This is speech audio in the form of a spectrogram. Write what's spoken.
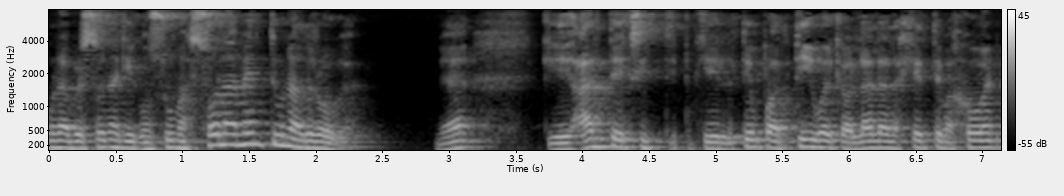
una persona que consuma solamente una droga. que antes existía, porque en el tiempo antiguo hay que hablarle a la gente más joven,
